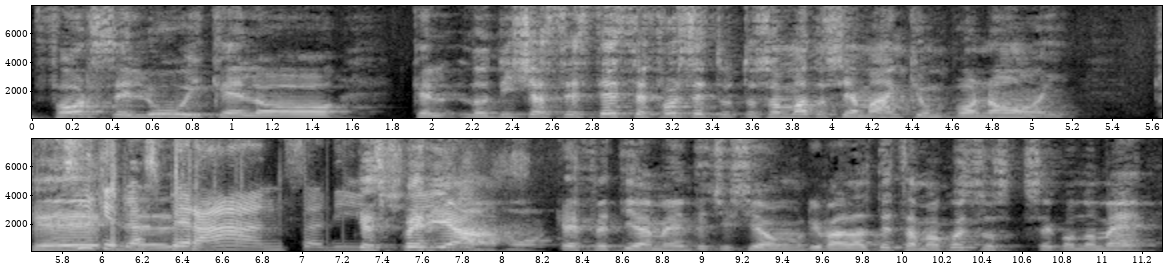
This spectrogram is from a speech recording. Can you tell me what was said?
forse lui che lo, che lo dice a se stesso e forse tutto sommato siamo anche un po' noi. Che, sì, che dà eh, speranza. Dice. Che speriamo che effettivamente ci sia un rivale all'altezza, ma questo secondo me,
